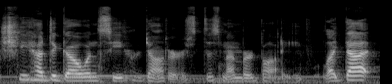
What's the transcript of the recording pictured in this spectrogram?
she had to go and see her daughter's dismembered body. Like that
